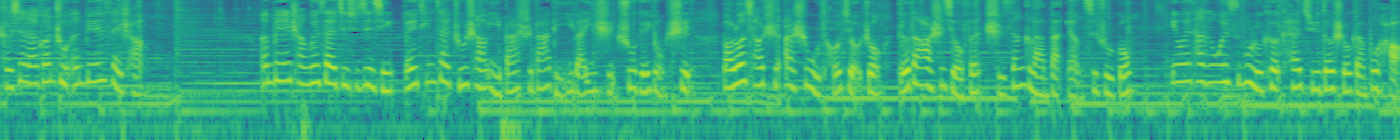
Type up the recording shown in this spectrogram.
首先来关注 NBA 赛场。NBA 常规赛继续进行，雷霆在主场以八十八比一百一十输给勇士。保罗·乔治二十五投九中，得到二十九分、十三个篮板、两次助攻。因为他跟威斯布鲁克开局都手感不好，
